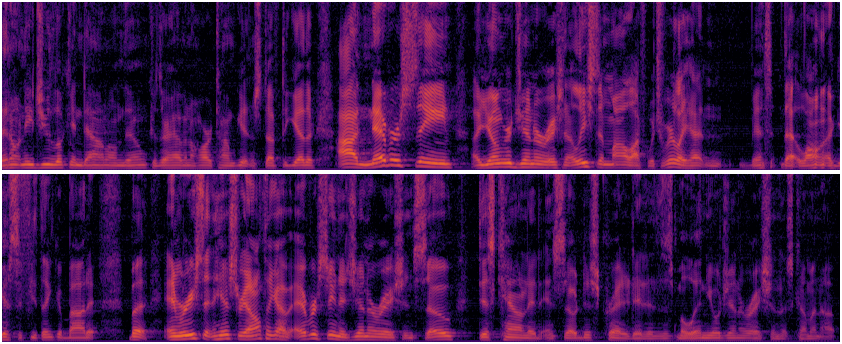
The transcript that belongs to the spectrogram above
They don't need you looking down on them because they're having a hard time getting stuff together. I've never seen a younger generation, at least in my life, which really hadn't been that long, I guess, if you think about it. But in recent history, I don't think I've ever seen a generation so discounted and so discredited as this millennial generation that's coming up.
